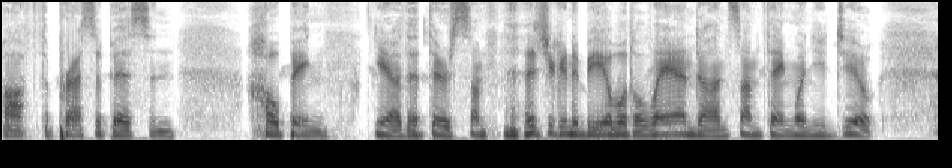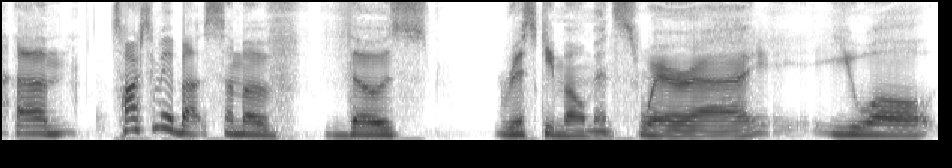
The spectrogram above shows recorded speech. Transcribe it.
off the precipice and hoping, you know, that there's something that you're going to be able to land on something when you do. Um, talk to me about some of those risky moments where uh, you all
